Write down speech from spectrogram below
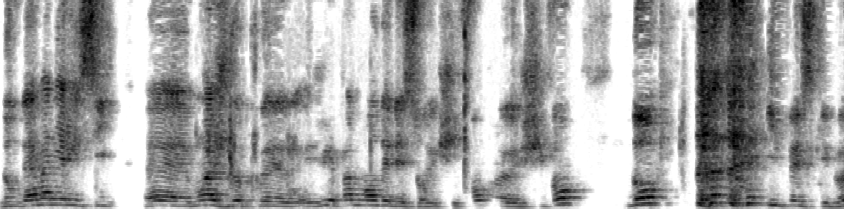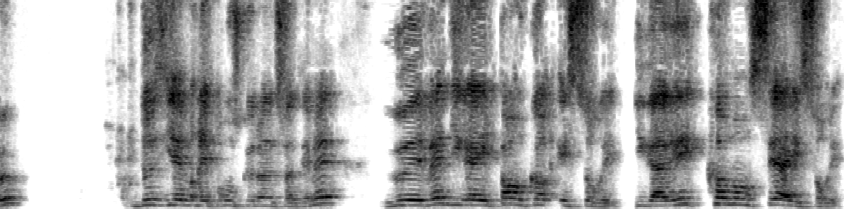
Donc, de la manière ici, euh, moi, je ne lui ai pas demandé des souris chiffon, euh, donc il fait ce qu'il veut. Deuxième réponse que donne Sfatemet, le Even, il n'avait pas encore essoré. Il allait commencer à essorer.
